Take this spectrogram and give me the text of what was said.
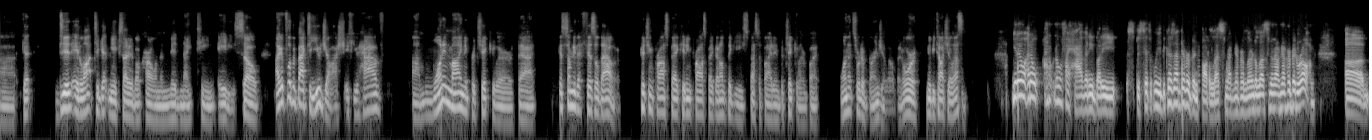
uh, get did a lot to get me excited about Carl in the mid 1980s. So I can flip it back to you, Josh. If you have um, one in mind in particular that is somebody that fizzled out, pitching prospect, hitting prospect. I don't think he specified in particular, but one that sort of burned you a little bit, or maybe taught you a lesson. You know, I don't, I don't know if I have anybody specifically because I've never been taught a lesson. I've never learned a lesson, and I've never been wrong. Um,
